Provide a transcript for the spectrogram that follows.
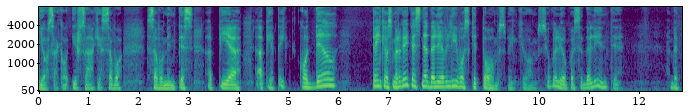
jos sako, išsakė savo, savo mintis apie, apie tai, kodėl penkios mergaitės nedalyvos kitoms penkioms, jų galėjo pasidalinti. Bet,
